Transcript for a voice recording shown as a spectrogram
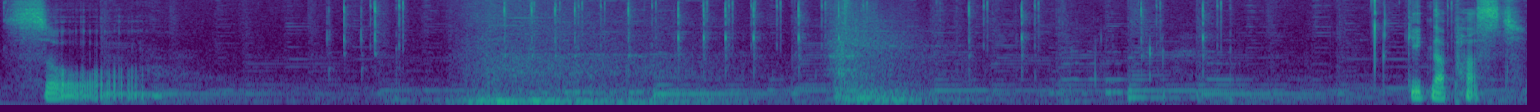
So. Gegner passt.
